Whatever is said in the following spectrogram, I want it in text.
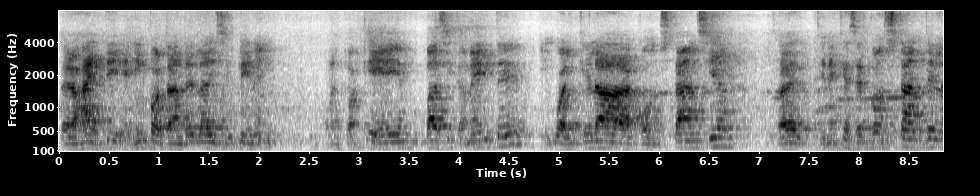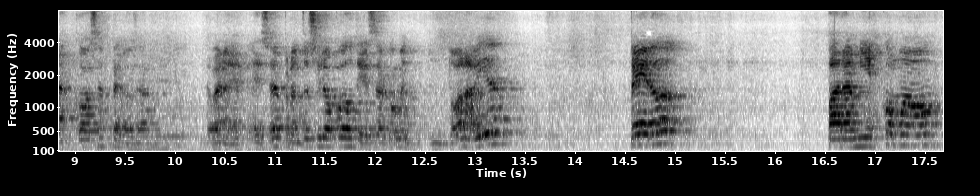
pero ajá, es, es importante la disciplina en cuanto a que básicamente, igual que la constancia, tienes que ser constante en las cosas, pero o sea, bueno, eso de pronto sí lo puedes utilizar como en, toda la vida, pero para mí es como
